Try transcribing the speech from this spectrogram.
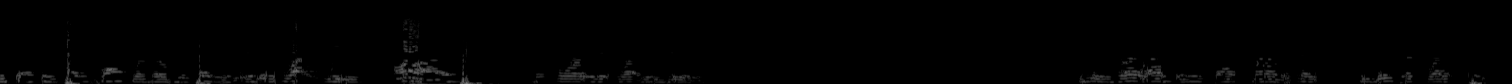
This is that's what those integrity. It is what we are before it is what we do. Can enjoy life in this God's smile because He gives us what it takes.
